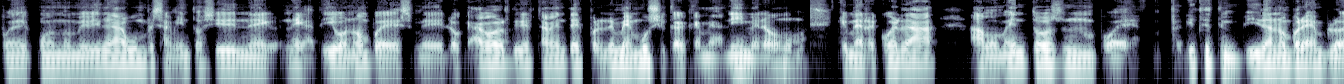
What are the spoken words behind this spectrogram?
pues cuando me viene algún pensamiento así negativo, ¿no? Pues lo que hago directamente es ponerme música que me anime, ¿no? Que me recuerda a momentos, mm, pues, felices en vida, ¿no? Por ejemplo,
